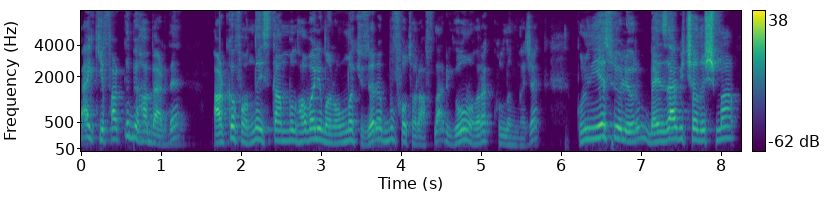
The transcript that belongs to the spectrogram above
Belki farklı bir haberde arka fonda İstanbul Havalimanı olmak üzere bu fotoğraflar yoğun olarak kullanılacak. Bunu niye söylüyorum? Benzer bir çalışma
